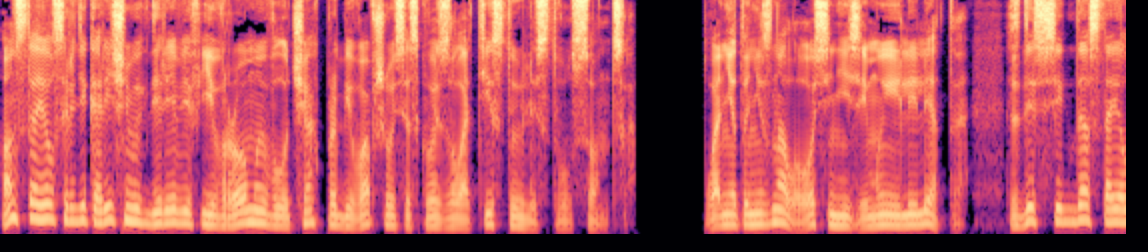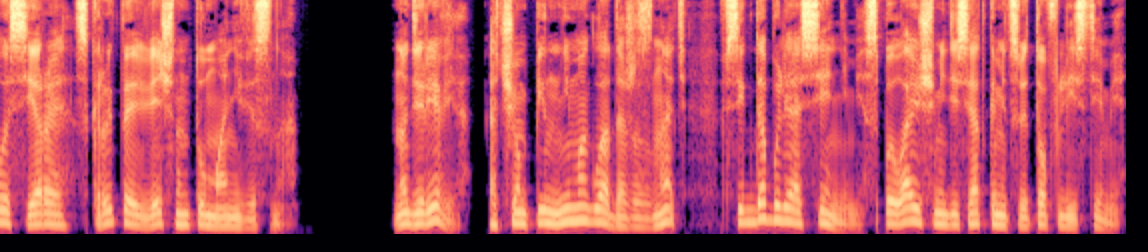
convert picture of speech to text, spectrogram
Он стоял среди коричневых деревьев Евромы в лучах пробивавшегося сквозь золотистую листву солнца. Планета не знала осени, зимы или лета — Здесь всегда стояла серая, скрытая в вечном тумане весна. Но деревья, о чем Пин не могла даже знать, всегда были осенними, с пылающими десятками цветов листьями,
